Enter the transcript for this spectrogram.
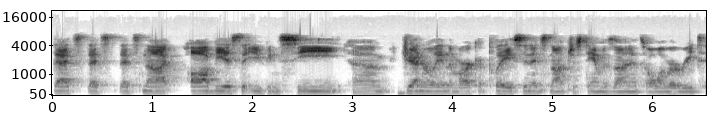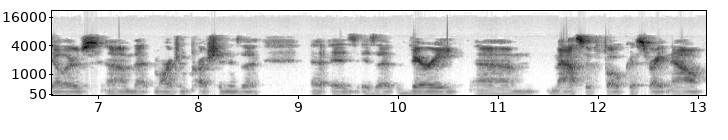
that's that's that's not obvious that you can see um, generally in the marketplace, and it's not just Amazon; it's all of our retailers. Um, that margin pressure is a is is a very um, massive focus right now.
